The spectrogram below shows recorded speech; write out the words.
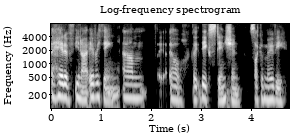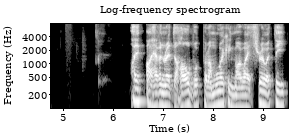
ahead of you know everything. Um, oh, the, the extension. It's like a movie. I, I haven't read the whole book, but I'm working my way through it. The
